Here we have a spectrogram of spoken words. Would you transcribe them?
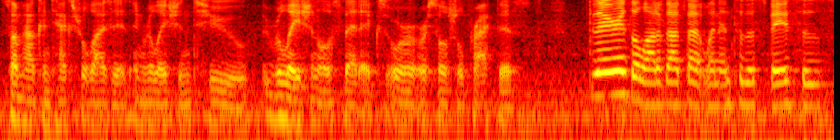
somehow contextualize it in relation to relational aesthetics or, or social practice. there is a lot of that that went into the space is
